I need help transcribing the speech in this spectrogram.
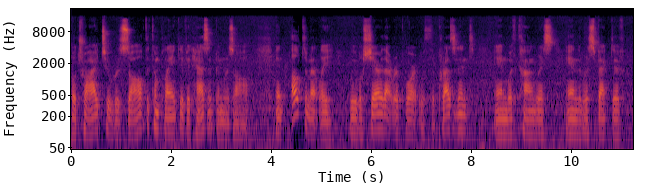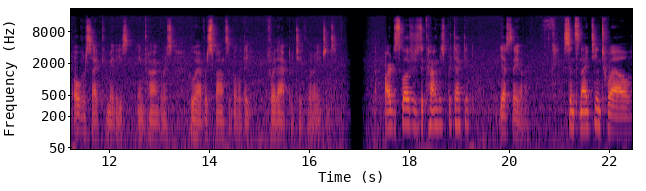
We'll try to resolve the complaint if it hasn't been resolved. And ultimately, we will share that report with the President and with Congress and the respective oversight committees in Congress who have responsibility for that particular agency. Are disclosures to Congress protected? Yes, they are. Since 1912,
